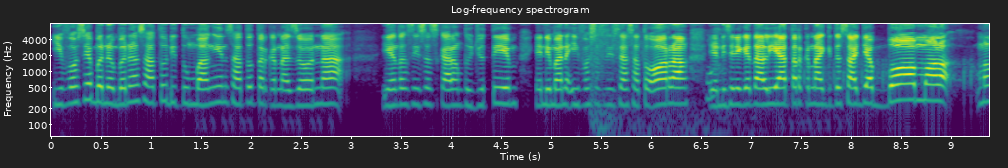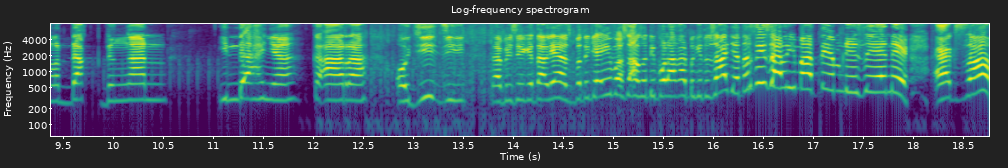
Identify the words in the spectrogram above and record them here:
Evosnya benar-benar satu ditumbangin, satu terkena zona. Yang tersisa sekarang tujuh tim, yang di mana Evos tersisa satu orang. Yang di sini kita lihat terkena gitu saja bom mele- meledak dengan indahnya ke arah OGG. Tapi di sini kita lihat sepertinya Evos langsung dipulangkan begitu saja. Tersisa lima tim di sini. Excel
